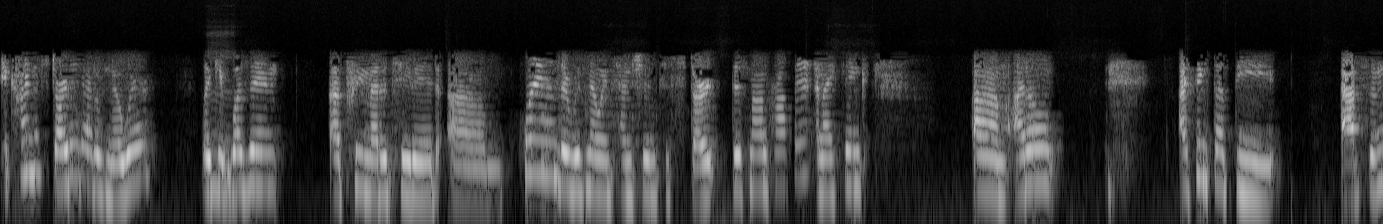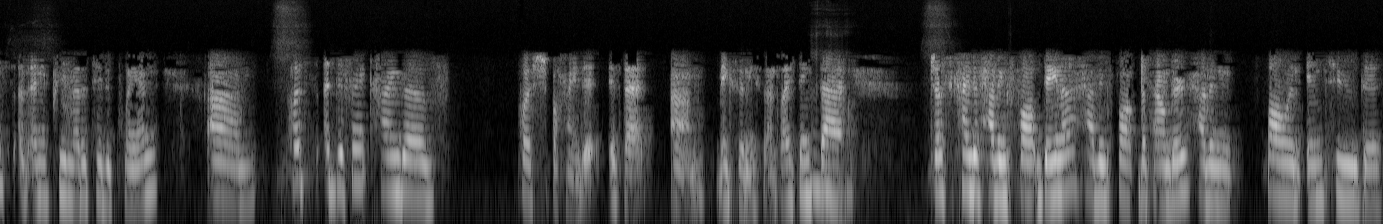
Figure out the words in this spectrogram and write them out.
it kind of started out of nowhere. Like it wasn't a premeditated um, plan. There was no intention to start this nonprofit, and I think um, I don't. I think that the absence of any premeditated plan um, puts a different kind of push behind it, if that um, makes any sense. I think that just kind of having fall, Dana, having fall, the founder, having fallen into this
